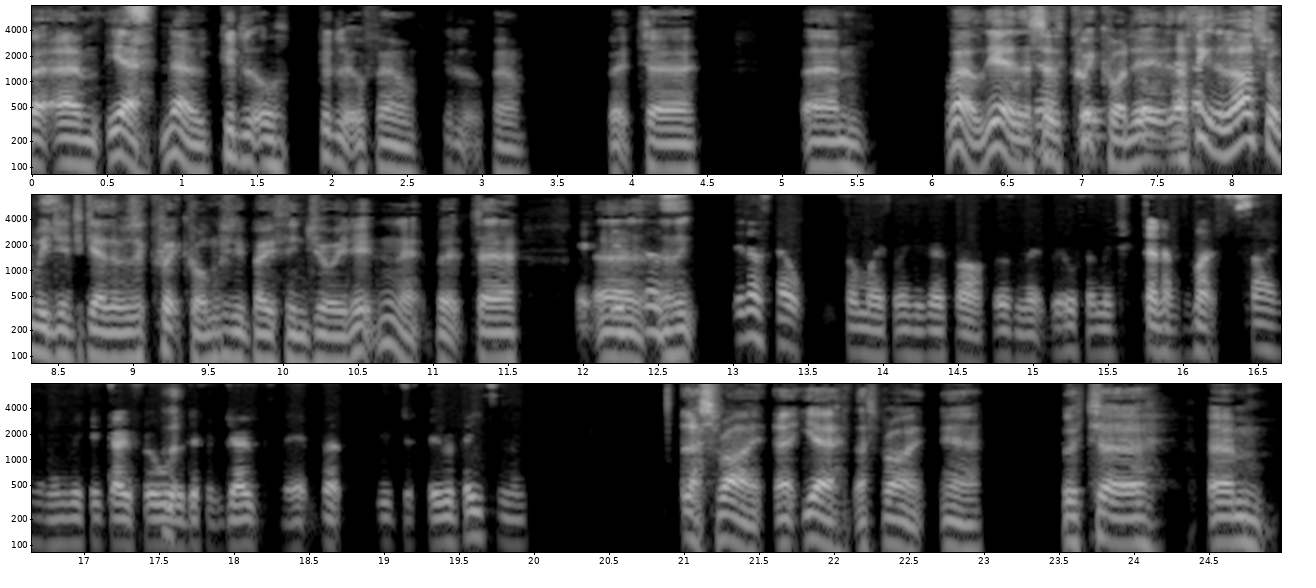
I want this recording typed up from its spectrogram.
But um, yeah, no, good little, good little film, good little film. But uh, um, well, yeah, that's a quick one. I think the last one we did together was a quick one because we both enjoyed it, didn't it? But uh, It, it uh, does. I think It does help in some ways make it go fast, doesn't it? But it also means you don't have much to say. I mean, we could go through all the different jokes in it, but you'd just be repeating them. that's right. Uh, yeah, that's right. Yeah, but uh, um,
